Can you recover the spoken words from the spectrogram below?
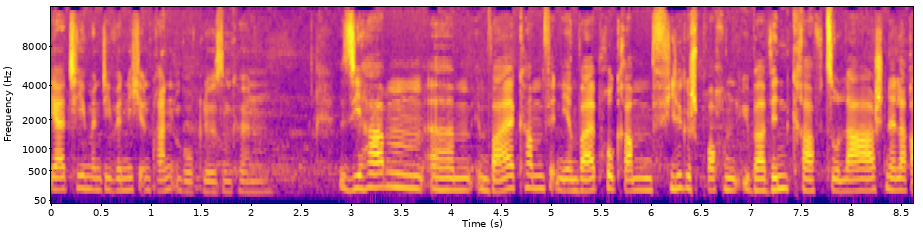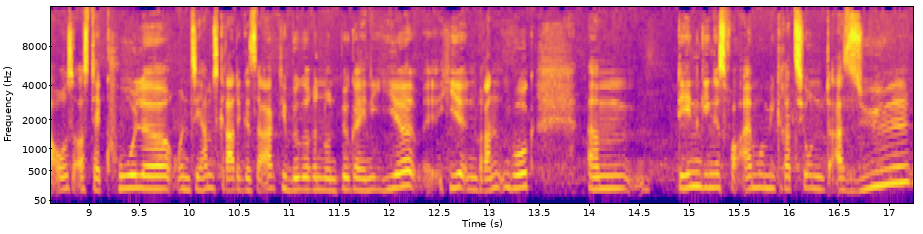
ja, Themen, die wir nicht in Brandenburg lösen können. Sie haben ähm, im Wahlkampf, in Ihrem Wahlprogramm viel gesprochen über Windkraft, Solar, schneller raus aus der Kohle. Und Sie haben es gerade gesagt, die Bürgerinnen und Bürger hier, hier in Brandenburg, ähm, denen ging es vor allem um Migration und Asyl.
